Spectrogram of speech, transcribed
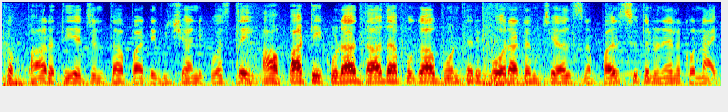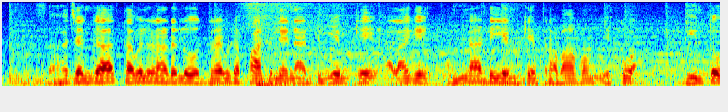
ఇక భారతీయ జనతా పార్టీ విషయానికి వస్తే ఆ పార్టీ కూడా దాదాపుగా ఒంటరి పోరాటం చేయాల్సిన పరిస్థితులు నెలకొన్నాయి. సహజంగా తమిళనాడులో ద్రవిడ పార్టీలైన డిఎంకే అలాగే అన్నా డీఎంకే ప్రభావం ఎక్కువ. దీంతో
